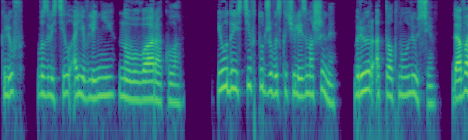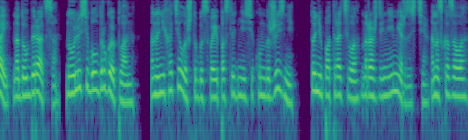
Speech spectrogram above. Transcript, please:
клюв, возвестил о явлении нового оракула. Иуда и Стив тут же выскочили из машины. Брюер оттолкнул Люси. «Давай, надо убираться». Но у Люси был другой план. Она не хотела, чтобы свои последние секунды жизни Тони потратила на рождение мерзости. Она сказала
